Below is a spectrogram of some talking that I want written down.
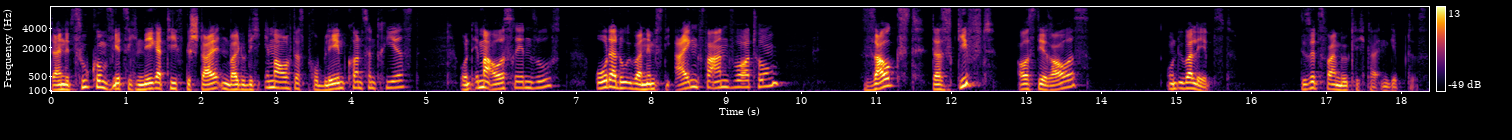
deine Zukunft wird sich negativ gestalten, weil du dich immer auf das Problem konzentrierst und immer Ausreden suchst. Oder du übernimmst die Eigenverantwortung saugst das Gift aus dir raus und überlebst. Diese zwei Möglichkeiten gibt es.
